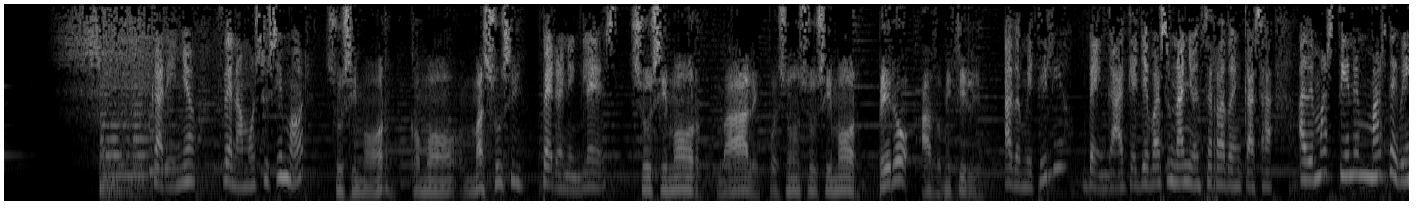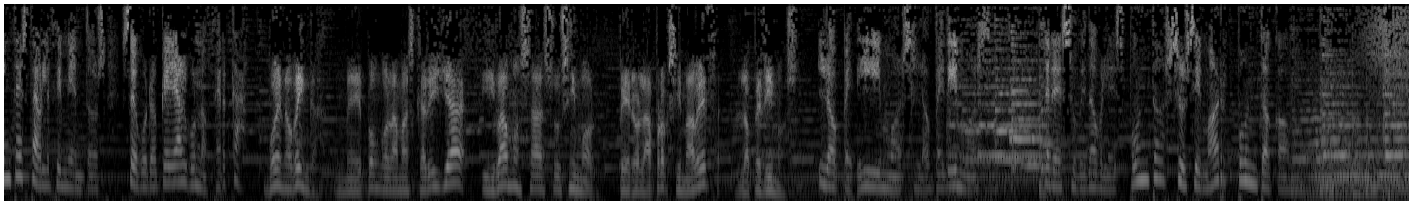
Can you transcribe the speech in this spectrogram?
Cariño, ¿cenamos susimor? ¿Susimor? ¿Como más sushi? Pero en inglés. Susimor, vale, pues un susimor, pero a domicilio. ¿A domicilio? Venga, que llevas un año encerrado en casa. Además tienen más de 20 establecimientos. Seguro que hay alguno cerca. Bueno, venga, me pongo la mascarilla y vamos a susimor. Pero la próxima vez lo pedimos. Lo pedimos, lo pedimos. www.susimor.com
